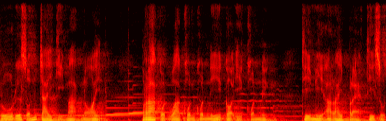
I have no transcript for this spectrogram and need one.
รู้หรือสนใจกี่มากน้อย ปรากฏว่าคนคนนี้ก็อีกคนหนึ่ง ที่มีอะไรแปลกที่สุด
